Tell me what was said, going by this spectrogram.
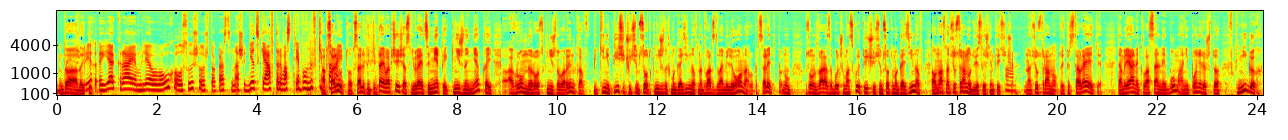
да, да, приехал. И... Я краем левого уха услышала, что, оказывается, наши детские авторы востребованы в Китае. Абсолютно, абсолютно. Китай вообще сейчас является является мекой, книжной мекой. Огромный рост книжного рынка. В Пекине 1700 книжных магазинов на 22 миллиона. Вы представляете, ну, условно, в два раза больше Москвы, 1700 магазинов. А у нас на всю страну две с лишним тысячи. А. На всю страну. То есть, представляете, там реально колоссальный бум. Они поняли, что в книгах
